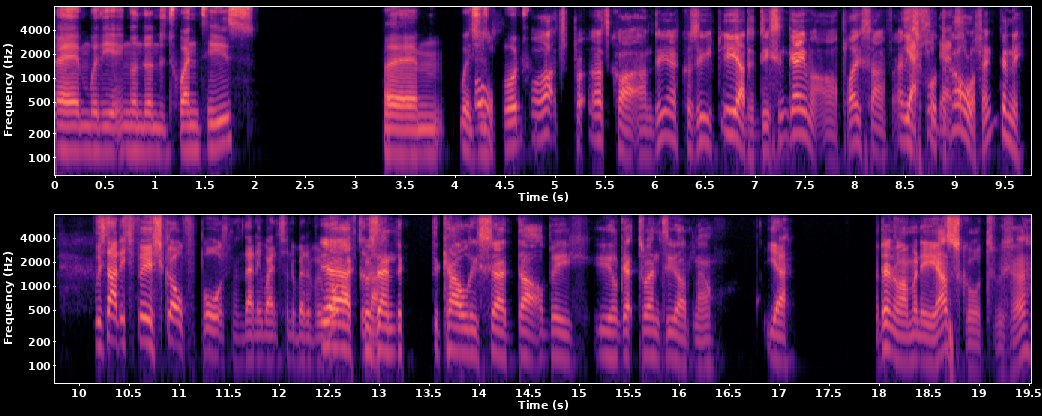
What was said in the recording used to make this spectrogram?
um, with the England under twenties, um, which is good. Well, that's that's quite handy, yeah, because he, he had a decent game at our place, and Yes, he he scored the goal, I think, didn't he? Was that his first goal for Portsmouth? Then he went on a bit of a Yeah, because then the, the Cowley said that'll be he'll get twenty odd now. Yeah, I don't know how many he has scored, to be fair.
